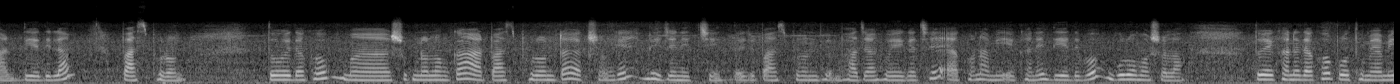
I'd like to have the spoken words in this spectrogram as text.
আর দিয়ে দিলাম পাঁচফোড়ন। তো এই দেখো শুকনো লঙ্কা আর পাঁচফোড়নটা একসঙ্গে ভেজে নিচ্ছি। তো এই যে পাঁচফোড়ন ভে- ভাজা হয়ে গেছে, এখন আমি এখানে দিয়ে দেব গুঁড়ো মশলা। তো এখানে দেখো, প্রথমে আমি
